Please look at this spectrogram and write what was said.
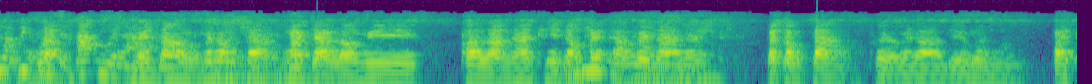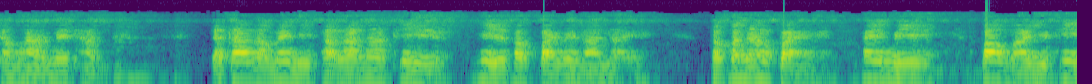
เราไม่ควรจะตั้งเวลาไม่ต้องไม่ต้องตั้งนอกจากเรามีภาระหน้าที่ต้องไปทำเวลานั้น ก็ต้องตั้งเผื่อเวลา เดี๋ยวมันไปทำงานไม่ทัน แต่ถ้าเราไม่มีภาระหน้าที่ที่จะต้องไปเวลาไหน เราก็นั่งไป ให้มีเป้าหมายอยู่ที่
